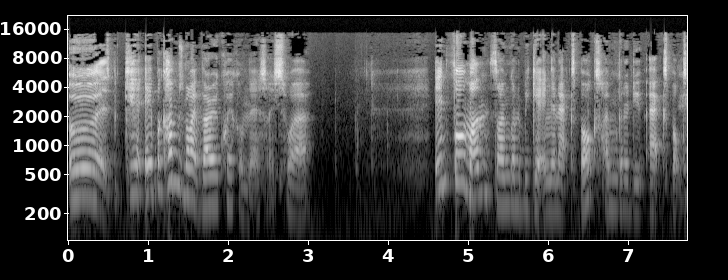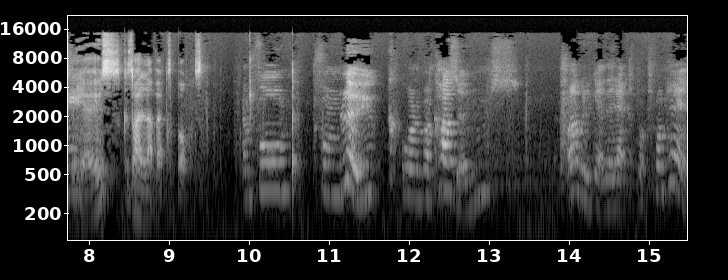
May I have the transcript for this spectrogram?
Beca- it becomes night very quick on this, I swear. In four months, I'm going to be getting an Xbox. I'm going to do Xbox videos because I love Xbox. And from from Luke, one of my cousins, I'm gonna get the Xbox from him.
